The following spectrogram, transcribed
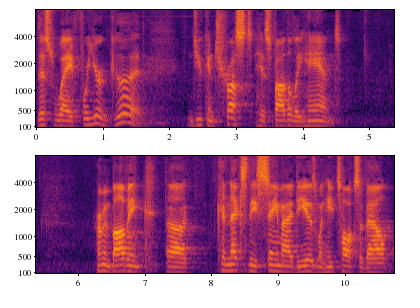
this way for your good. And you can trust his fatherly hand. Herman Bavinck uh, connects these same ideas when he talks about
